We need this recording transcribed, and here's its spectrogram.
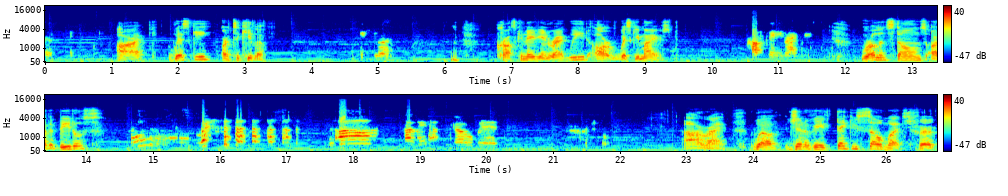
just, All right, whiskey or tequila? particular. Cross Canadian ragweed or whiskey Myers? Cross Canadian Ragweed. Rolling Stones or the Beatles? um, I may have to go with. All right. Well, Genevieve, thank you so much for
